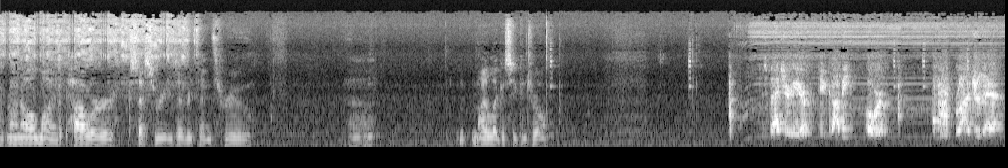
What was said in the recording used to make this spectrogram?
I run all my power, accessories, everything through uh, my legacy control. Dispatcher here. Do you copy? Over. Roger that.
